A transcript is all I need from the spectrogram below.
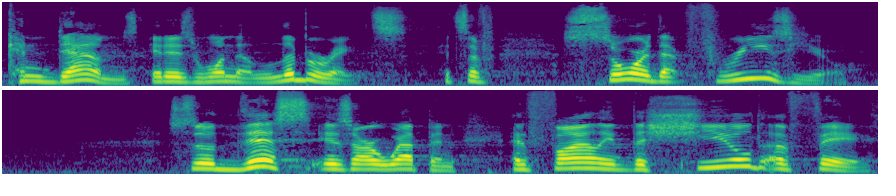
condemns, it is one that liberates. It's a sword that frees you. So, this is our weapon. And finally, the shield of faith.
